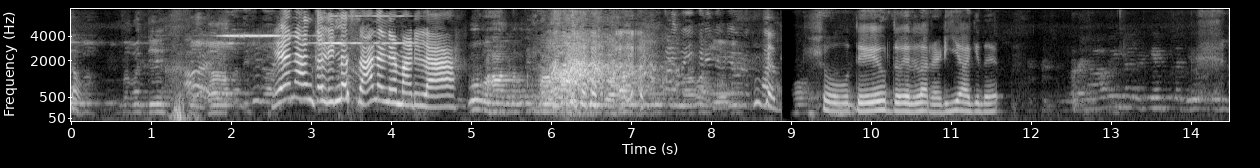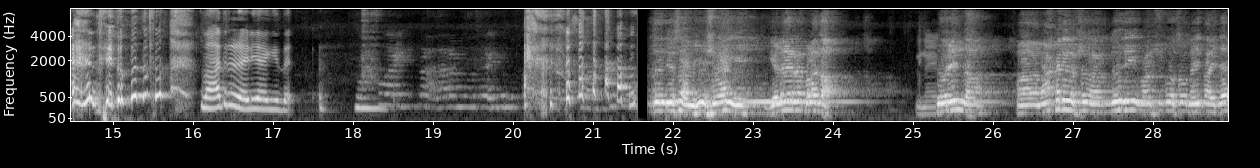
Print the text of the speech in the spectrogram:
ಸೌಂಡ್ ಏನ ಅಂಕಲ್ ಇನ್ನೂ ಸ್ನಾನನೇ ಮಾಡಿಲ್ಲ? ಸೊ ದೇವ್ರದ್ದು ಎಲ್ಲ ರೆಡಿ ಆಗಿದೆ. ಮಾತ್ರ ರೆಡಿ ಆಗಿದೆ. ದಿವಸ ವಿಶೇಷವಾಗಿ ಗೆಳೆಯರ ಬಳಗ. ನಾಲ್ಕನೇ ವರ್ಷದ ಅರ್ಧೂರಿ ವಾರ್ಷಿಕೋತ್ಸವ ನಡೀತಾ ಇದೆ.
